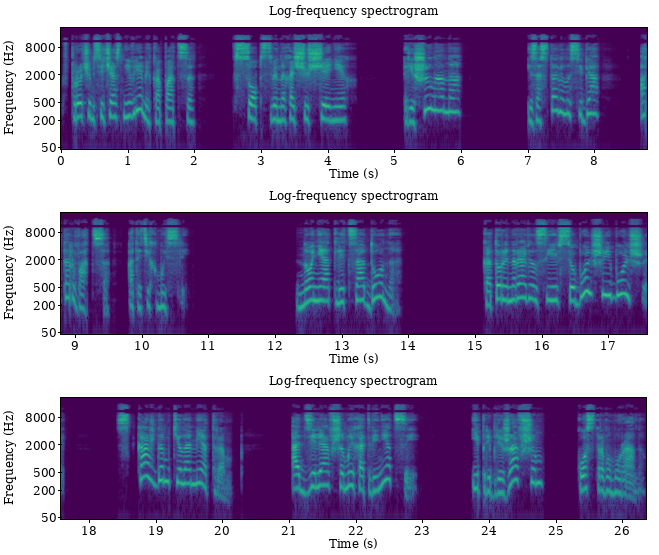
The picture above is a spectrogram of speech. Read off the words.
Впрочем, сейчас не время копаться в собственных ощущениях. Решила она и заставила себя оторваться от этих мыслей. Но не от лица Дона, который нравился ей все больше и больше, с каждым километром, отделявшим их от Венеции и приближавшим к острову Мурану.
